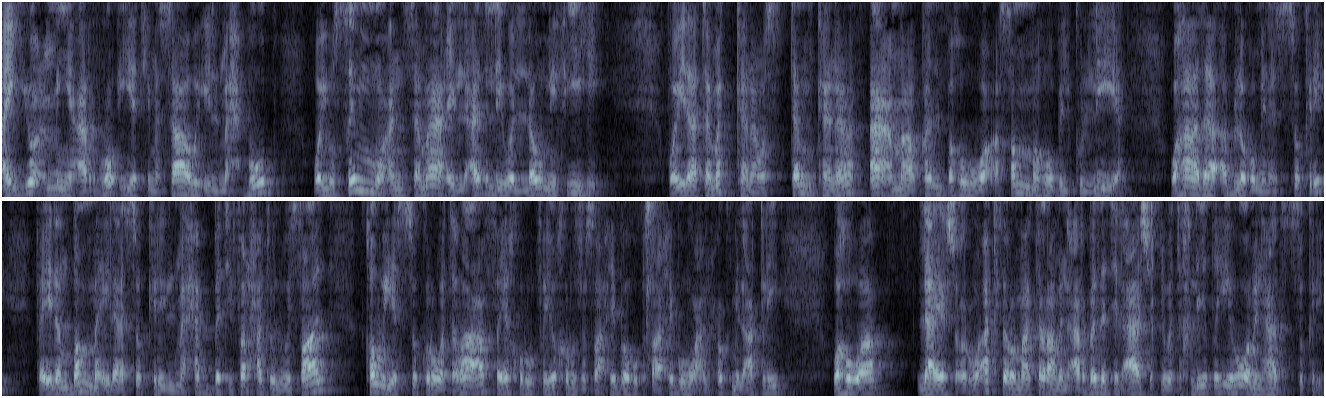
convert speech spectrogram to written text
أي يعمي عن رؤية مساوئ المحبوب ويصم عن سماع العدل واللوم فيه. وإذا تمكن واستمكن أعمى قلبه وأصمه بالكلية. وهذا أبلغ من السكر فإذا انضم إلى سكر المحبة فرحة الوصال قوي السكر وتضاعف فيخرج, فيخرج صاحبه, صاحبه عن حكم العقل وهو لا يشعر. وأكثر ما ترى من عربدة العاشق وتخليطه هو من هذا السكر.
